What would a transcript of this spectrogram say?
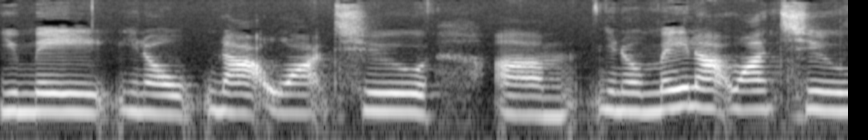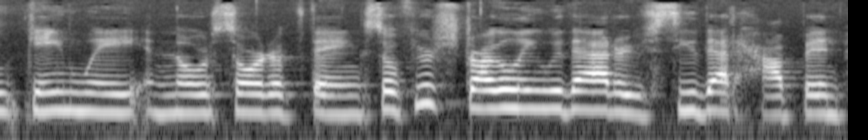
you may you know not want to um, you know may not want to gain weight and those sort of things. So if you're struggling with that or you see that happen,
